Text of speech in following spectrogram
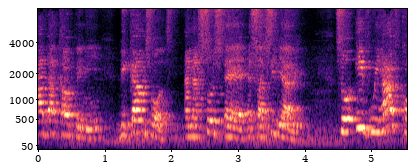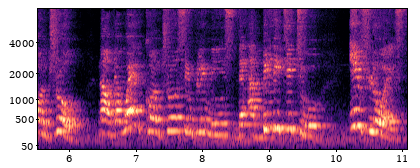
other company becomes what? An associate, uh, a subsidiary. So if we have control, now the word control simply means the ability to influence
